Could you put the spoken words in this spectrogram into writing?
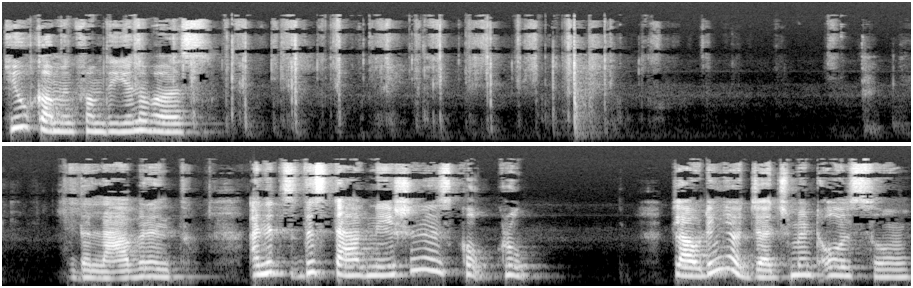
cue coming from the universe. The labyrinth. And it's this stagnation is clouding your judgment also.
